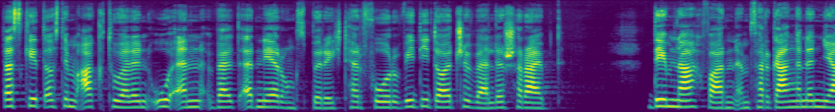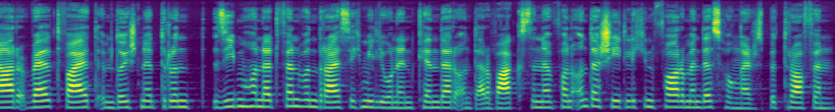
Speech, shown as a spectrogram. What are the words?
Das geht aus dem aktuellen UN-Welternährungsbericht hervor, wie die Deutsche Welle schreibt. Demnach waren im vergangenen Jahr weltweit im Durchschnitt rund 735 Millionen Kinder und Erwachsene von unterschiedlichen Formen des Hungers betroffen.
